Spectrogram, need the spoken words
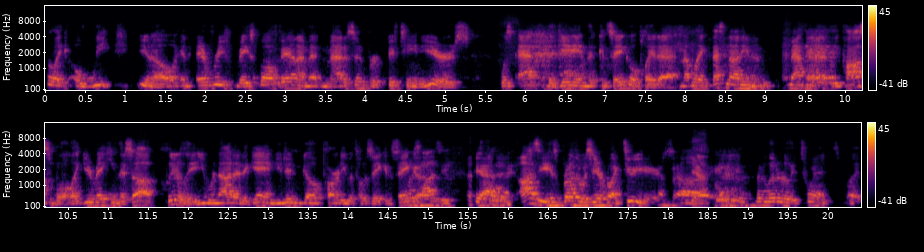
for like a week, you know, and every baseball fan I met in Madison for 15 years was at the game that Canseco played at. And I'm like, that's not even mathematically possible. Like you're making this up. Clearly you were not at a game. You didn't go party with Jose It was Canseco. Ozzie. Yeah. Ozzie, his brother was here for like two years. Uh, They're literally twins, but,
